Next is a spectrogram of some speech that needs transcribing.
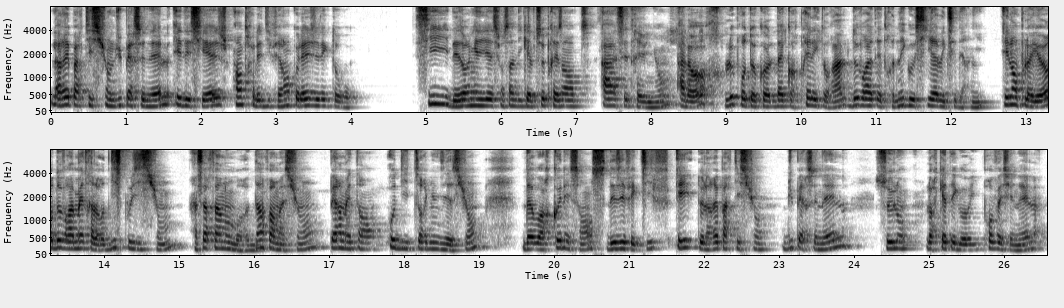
la répartition du personnel et des sièges entre les différents collèges électoraux. Si des organisations syndicales se présentent à cette réunion, alors le protocole d'accord préélectoral devra être négocié avec ces derniers et l'employeur devra mettre à leur disposition un certain nombre d'informations permettant aux dites organisations d'avoir connaissance des effectifs et de la répartition du personnel selon leur catégorie professionnelle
